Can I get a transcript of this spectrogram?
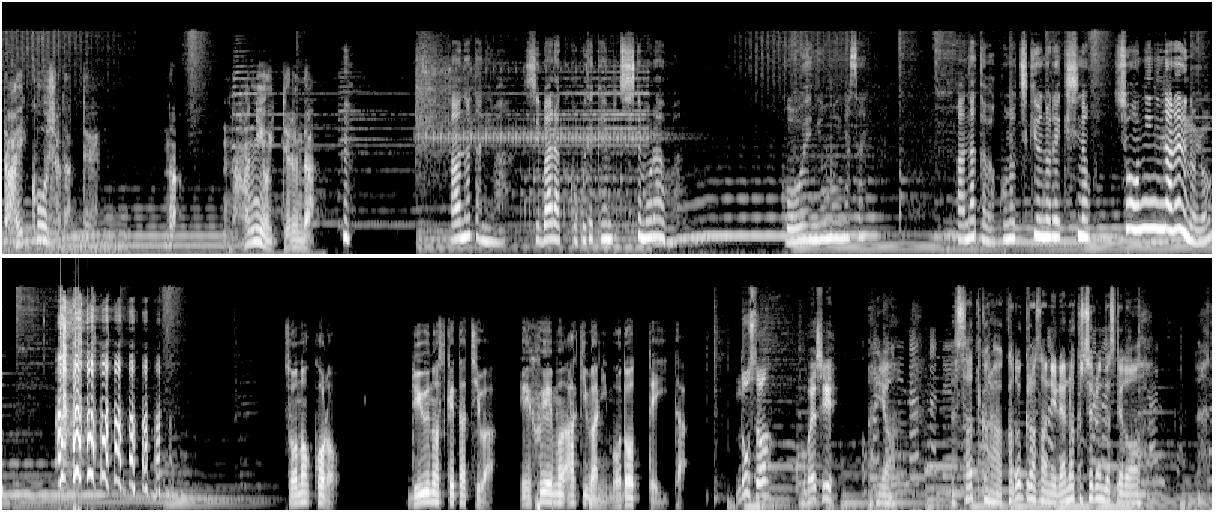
代行者だって？な何を言ってるんだあなたにはしばらくここで見物してもらうわ。光栄に思いなさい。あなたはこの地球の歴史の証人になれるのよ。その頃龍之介たちは FM 秋葉に戻っていたどうした？小林。いや、さっきから門倉さんに連絡してるんですけど、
